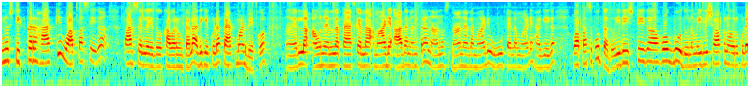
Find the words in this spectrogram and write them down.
ಇನ್ನು ಸ್ಟಿಕ್ಕರ್ ಹಾಕಿ ವಾಪಸ್ ಈಗ ಪಾರ್ಸೆಲ್ ಇದು ಕವರ್ ಉಂಟಲ್ಲ, ಅದಕ್ಕೆ ಕೂಡ ಪ್ಯಾಕ್ ಮಾಡಬೇಕು. ಎಲ್ಲ ಅವನ್ನೆಲ್ಲ ಪ್ಯಾಕ್ ಎಲ್ಲ ಮಾಡಿ ಆದ ನಂತರ ನಾನು ಸ್ನಾನ ಎಲ್ಲ ಮಾಡಿ, ಊಟ ಎಲ್ಲ ಮಾಡಿ, ಹಾಗೆ ಈಗ ವಾಪಸ್ ಕೂತದ್ದು. ಇದು ಇಷ್ಟು ಈಗ ಹೋಗ್ಬೋದು. ನಮ್ಮ ಇಲ್ಲಿ ಶಾಪ್ನವರು ಕೂಡ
